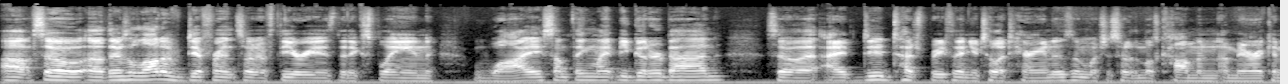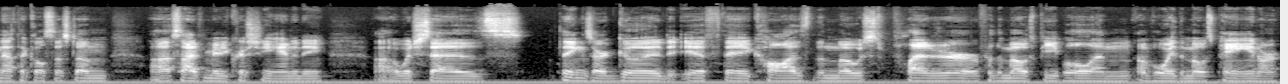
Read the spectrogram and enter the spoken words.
Uh, so uh, there's a lot of different sort of theories that explain why something might be good or bad. So uh, I did touch briefly on utilitarianism, which is sort of the most common American ethical system, uh, aside from maybe Christianity, uh, which says things are good if they cause the most pleasure for the most people and avoid the most pain, or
